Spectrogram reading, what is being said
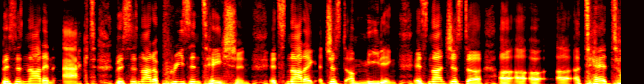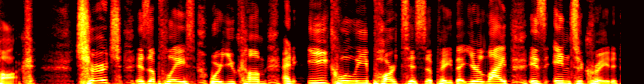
This is not an act. This is not a presentation. It's not a, just a meeting. It's not just a, a, a, a TED talk. Church is a place where you come and equally participate, that your life is integrated.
